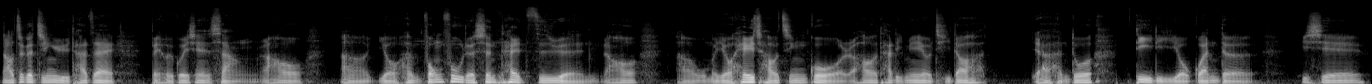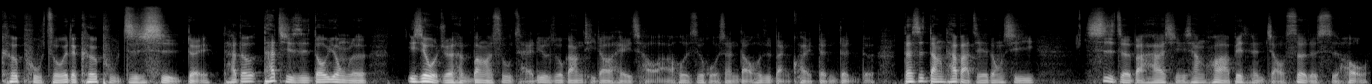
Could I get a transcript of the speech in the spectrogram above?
然后这个金鱼它在北回归线上，然后呃有很丰富的生态资源，然后呃我们有黑潮经过，然后它里面有提到呀很多地理有关的。一些科普，所谓的科普知识，对，他都他其实都用了一些我觉得很棒的素材，例如说刚刚提到黑潮啊，或者是火山岛，或者是板块等等的。但是当他把这些东西试着把它形象化，变成角色的时候，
